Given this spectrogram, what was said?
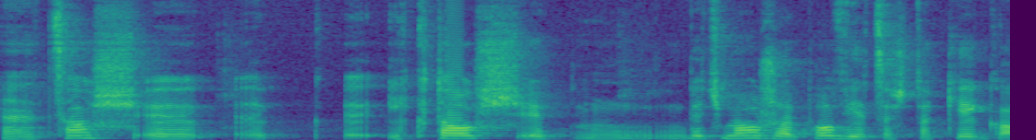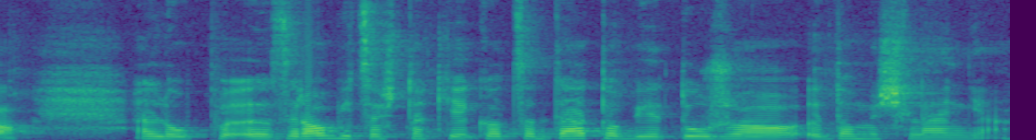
e, coś i ktoś być może powie coś takiego lub y, zrobi coś takiego, co da Tobie dużo do myślenia.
